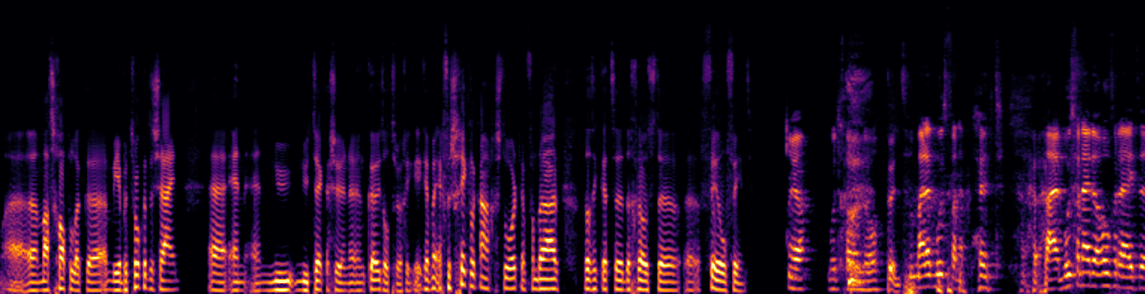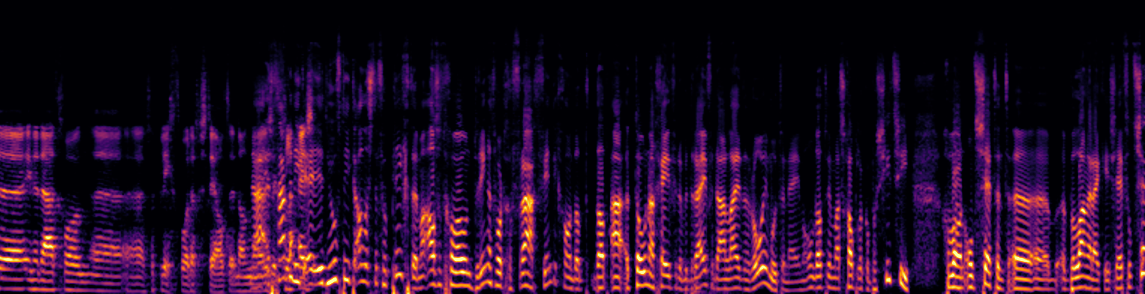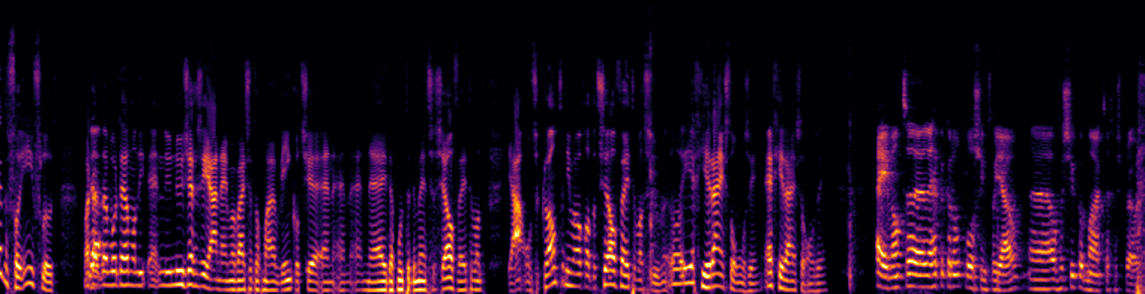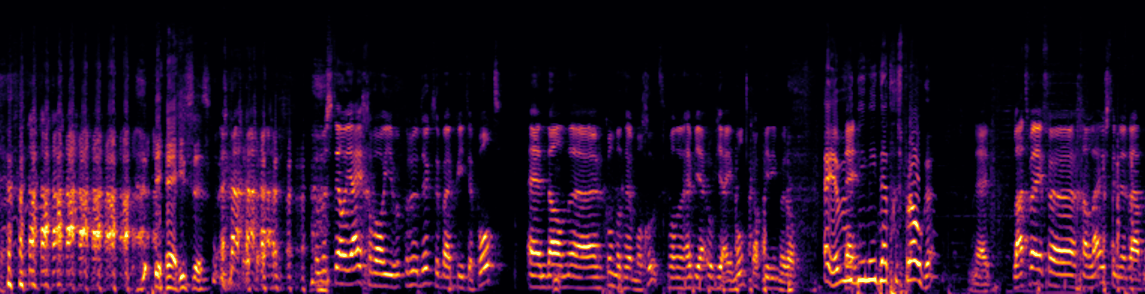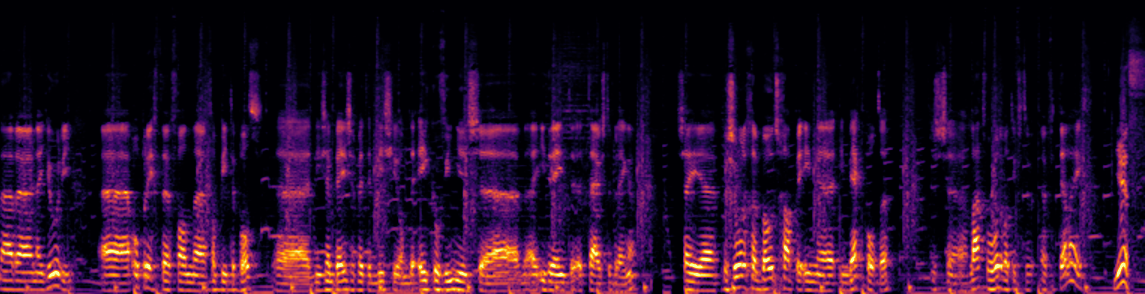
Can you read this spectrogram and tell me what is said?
maatschappelijk meer betrokken te zijn. En en nu, nu trekken ze hun, keutel terug. Ik, ik heb me echt verschrikkelijk aan gestoord. En vandaar dat ik het de grootste veel vind. Ja, moet gewoon nog. Punt. Maar dat moet van een punt. Maar het moet vanuit de overheid eh, inderdaad gewoon eh, eh, verplicht worden gesteld. En dan is het, gaat niet, het hoeft niet alles te verplichten. Maar als het gewoon dringend wordt gevraagd, vind ik gewoon dat, dat toonaangevende bedrijven daar een leidende rol in moeten nemen. Omdat hun maatschappelijke positie gewoon ontzettend belangrijk is. Heeft ontzettend veel invloed. Maar Ja. dat, dat wordt helemaal niet. En nu, nu zeggen ze ja, nee, maar wij zijn toch maar een winkeltje. En, en, en nee, dat moeten de mensen zelf weten. Want ja, onze klanten die mogen altijd zelf weten wat ze doen. Oh, Echt je reinste onzin. Echt je reinste onzin. hey, want eh, dan heb ik een oplossing voor jou. eh, over supermarkten gesproken. Jezus. dan bestel jij gewoon je producten bij Pieter Pot. En dan eh, komt dat helemaal goed. Want dan heb jij, hoef jij je mondkapje niet meer op. hey, hebben we die niet net gesproken? Nee. Laten we even gaan luisteren inderdaad naar, eh naar Juri. eh, oprichter van, eh, van Pieter Pot. Eh, die zijn bezig met een missie om de eh, eh, iedereen te- thuis te brengen. Zij eh, bezorgen boodschappen in, eh in wekpotten. Dus eh, laten we horen wat hij te vertellen heeft. Yes.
